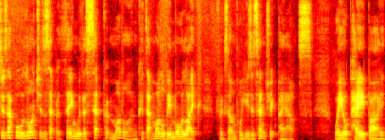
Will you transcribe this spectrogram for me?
does Apple launch as a separate thing with a separate model, and could that model be more like, for example, user centric payouts, where you're paid by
